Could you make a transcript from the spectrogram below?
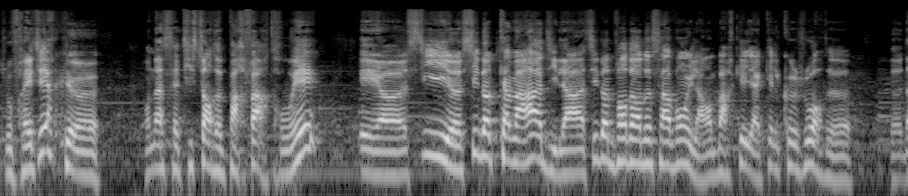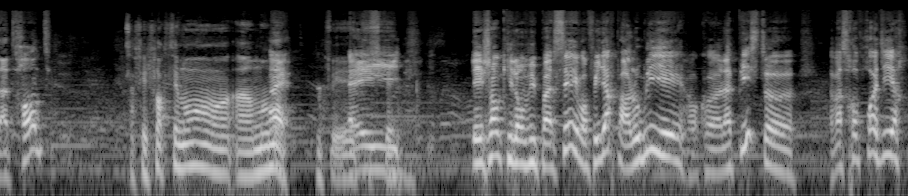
je vous ferai dire que on a cette histoire de parfum à retrouver. Et euh, si, euh, si notre camarade, il a, si notre vendeur de savon, il a embarqué il y a quelques jours de, de d'Atrante, Ça fait forcément un moment. Ouais. Ça fait- et il- les gens qui l'ont vu passer, ils vont finir par l'oublier. Donc euh, la piste, euh, elle va se refroidir.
